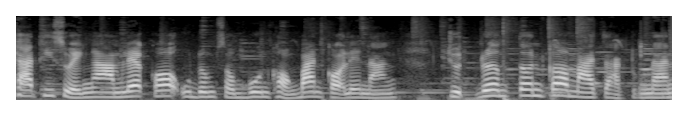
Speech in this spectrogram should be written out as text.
ชาติที่สวยงาม และก็อุดมสมบูรณ์ของบ้านเกาะเลนัง จุดเริ่มต้นก็มาจากตรงนั้น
